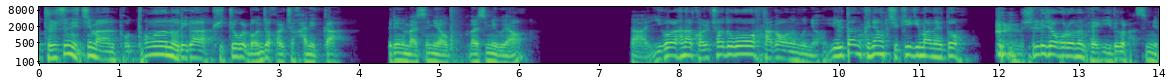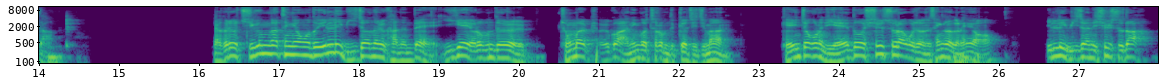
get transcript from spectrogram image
뭐 들 수는 있지만 보통은 우리가 귀 쪽을 먼저 걸쳐 가니까 드리는 말씀이, 말씀이고요. 자, 이걸 하나 걸쳐두고 다가오는군요. 일단 그냥 지키기만 해도 실리적으로는 100이 이득을 받습니다. 자, 그리고 지금 같은 경우도 1, 2, 2전을 가는데 이게 여러분들 정말 별거 아닌 것처럼 느껴지지만 개인적으로는 얘도 실수라고 저는 생각을 해요. 1, 2, 2전이 실수다?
